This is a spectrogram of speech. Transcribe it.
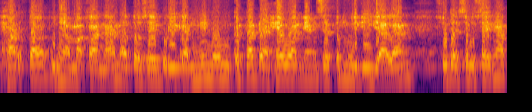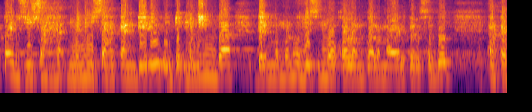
harta, punya makanan atau saya berikan minum kepada hewan yang saya temui di jalan, sudah selesai ngapain susah menyusahkan diri untuk menimba dan memenuhi semua kolam-kolam air tersebut, akan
